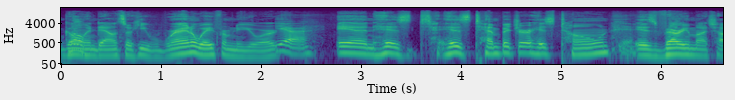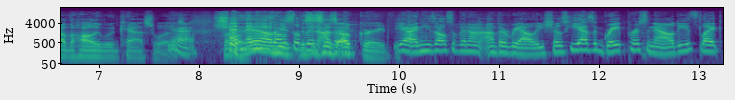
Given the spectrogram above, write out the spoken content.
going down. So he ran away from New York. Yeah. And his his temperature, his tone Yeah. is very much how the Hollywood cast was. Yeah, So and then now he's also this been is his other- upgrade. Yeah, and he's also been on other reality shows. He has a great personality. It's like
